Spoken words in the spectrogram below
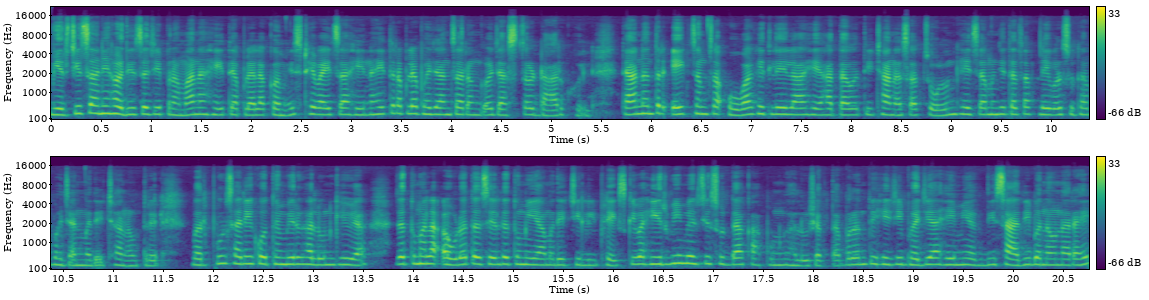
मिरचीचं आणि हळदीचं जे प्रमाण आहे ते आपल्याला कमीच ठेवायचं आहे. नाहीतर आपल्या भज्यांचा रंग जास्त डार्क होईल. त्यानंतर एक चमचा ओवा घेतलेला आहे. हातावरती छान असा चोळून घ्यायचा म्हणजे त्याचा फ्लेवरसुद्धा भज्यांमध्ये छान उतरेल. भरपूर सारी कोथिंबीर घालून घेऊया. जर तुम्हाला आवडत असेल तर तुम्ही यामध्ये चिली फ्लेक्स किंवा हिरवी मिरचीसुद्धा कापून घालू शकता. परंतु ही जी भजी आहे मी अगदी साधी बनवणार आहे.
